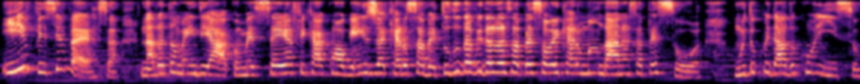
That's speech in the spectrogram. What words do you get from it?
E vice-versa. Nada também de, ah, comecei a ficar com alguém e já quero saber tudo da vida dessa pessoa e quero mandar nessa pessoa. Muito cuidado com isso,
